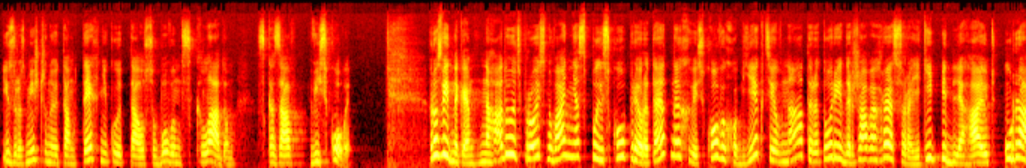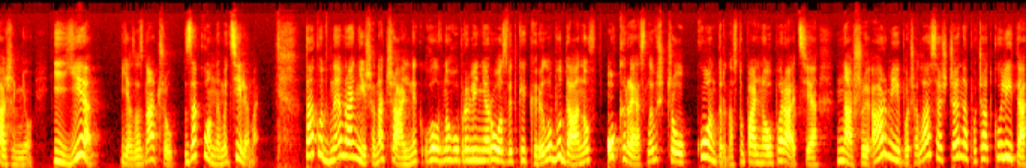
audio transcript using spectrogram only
із розміщеною там технікою та особовим складом, сказав військовий. Розвідники нагадують про існування списку пріоритетних військових об'єктів на території держави-агресора, які підлягають ураженню, і є, я зазначу, законними цілями. Так, от днем раніше начальник головного управління розвідки Кирило Буданов окреслив, що контрнаступальна операція нашої армії почалася ще на початку літа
